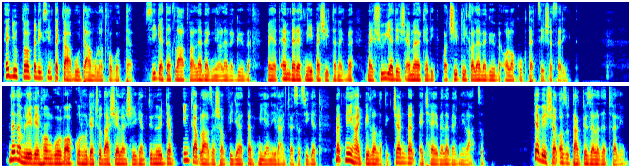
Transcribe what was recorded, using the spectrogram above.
Egyúttal pedig szinte kábult ámulat fogott el. Szigetet látván lebegni a levegőbe, melyet emberek népesítenek be, mely süllyed és emelkedik, vagy siklik a levegőbe a lakók tetszése szerint. De nem lévén hangolva akkor, hogy a csodás jelenségen tűnődjem, inkább lázasan figyeltem, milyen irányt vesz a sziget, mert néhány pillanatig csendben egy helybe lebegni látszott. Kevéssel azután közeledett felém.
